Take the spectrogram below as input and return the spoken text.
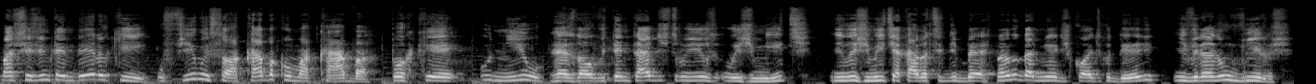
Mas vocês entenderam que o filme só acaba como acaba porque o Neil resolve tentar destruir o, Smith e o Smith acaba se libertando da linha de código dele e virando um vírus.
